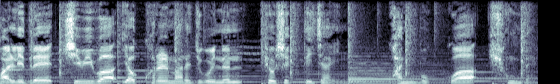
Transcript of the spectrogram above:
관리들의 지위와 역할을 말해주고 있는 표식 디자인, 관복과 흉배.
